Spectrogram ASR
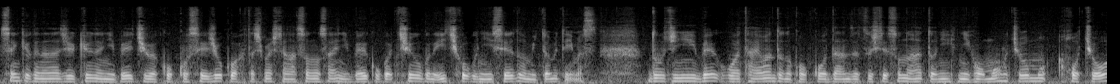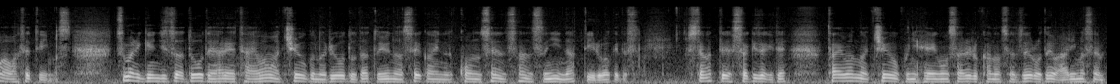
1979年に米中は国交正常化を果たしましたが、その際に米国は中国の一国二制度を認めています。同時に米国は台湾との国交を断絶して、その後に日本も歩調も歩調を合わせています。つまり現実はどうであれ、台湾は中国の領土だというのは世界のコンセンサスになっているわけです。したがって先々で台湾が中国に併合される可能性はゼロではありません。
